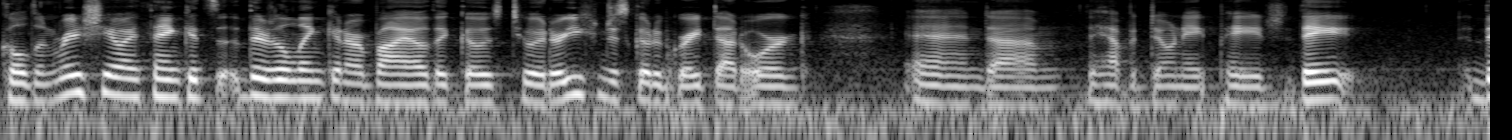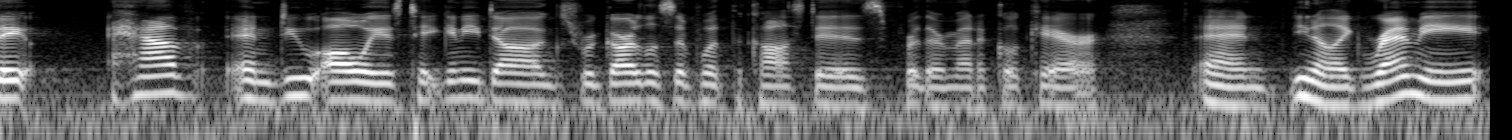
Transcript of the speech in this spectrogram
golden ratio, I think. it's There's a link in our bio that goes to it, or you can just go to grreat.org and um, they have a donate page. They, they have and do always take any dogs, regardless of what the cost is, for their medical care. And, you know, like Remy,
